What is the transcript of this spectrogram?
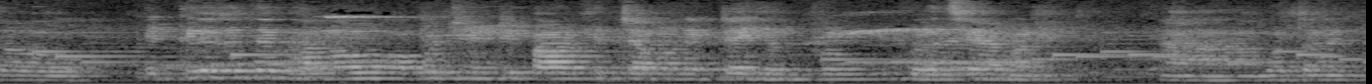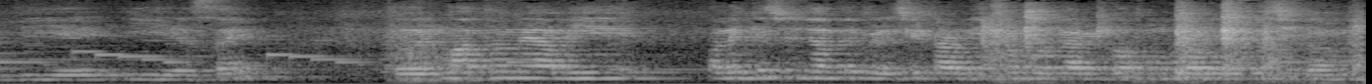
তো এর থেকে যাতে ভালো অপরচুনিটি পাওয়ার ক্ষেত্রে আমার অনেকটাই হেল্পফুল করেছে আমার বর্তমানে বিএ ইএসআই তো এর মাধ্যমে আমি অনেক কিছু জানতে পেরেছি, কারণ এই সম্পর্কে আমি প্রথমত অবগত ছিলাম না।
